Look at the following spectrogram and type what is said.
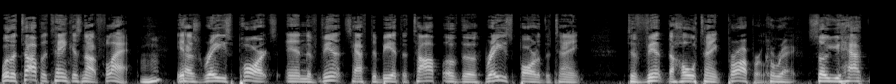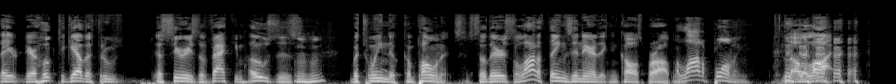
well, the top of the tank is not flat. It has raised parts and the vents have to be at the top of the raised part of the tank to vent the whole tank properly. Correct. So you have they they're hooked together through a series of vacuum hoses Mm-hmm. between the components. So there's a lot of things in there that can cause problems. A lot of plumbing. A lot.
